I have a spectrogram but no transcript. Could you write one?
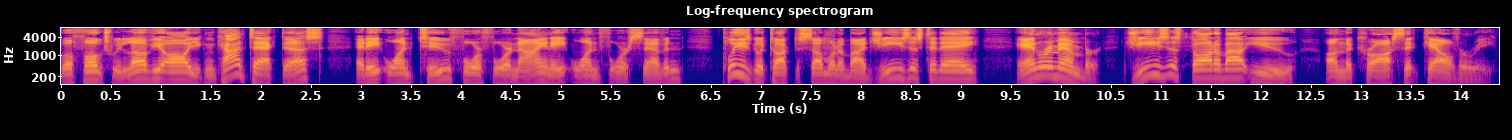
Well, folks, we love you all. You can contact us at 812 449 8147. Please go talk to someone about Jesus today. And remember, Jesus thought about you on the cross at Calvary.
